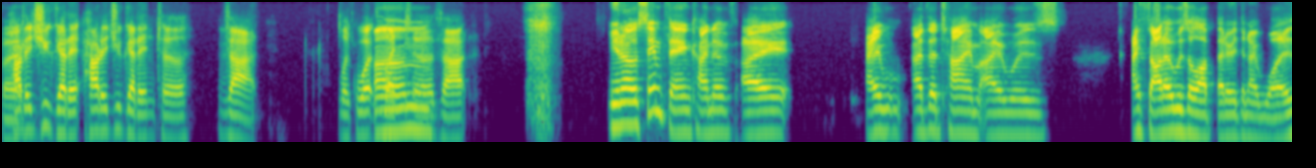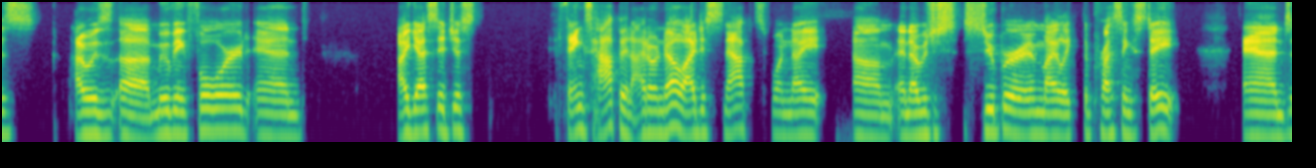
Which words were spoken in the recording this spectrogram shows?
But How did you get it? How did you get into that? Like what led um, to that? You know, same thing kind of. I I at the time I was I thought I was a lot better than I was. I was uh moving forward and I guess it just things happen. I don't know. I just snapped one night um, and I was just super in my like depressing state. And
